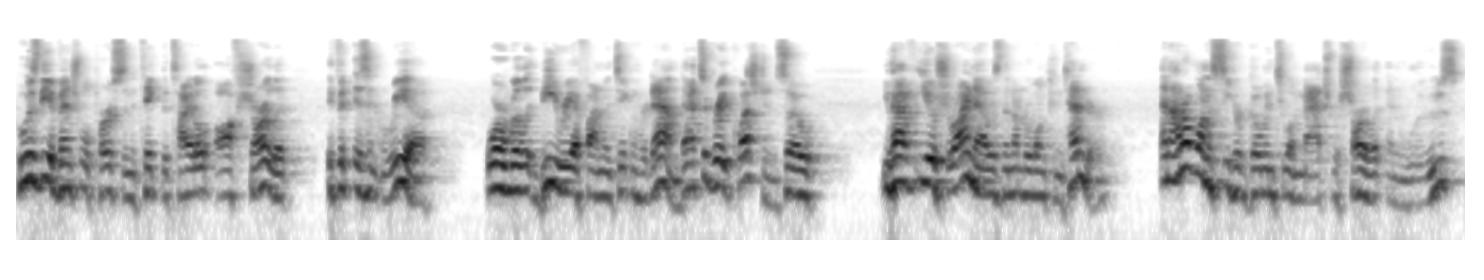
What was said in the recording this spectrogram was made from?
Who is the eventual person to take the title off Charlotte if it isn't Rhea? Or will it be Rhea finally taking her down? That's a great question. So you have Io Shirai now as the number one contender, and I don't want to see her go into a match with Charlotte and lose.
